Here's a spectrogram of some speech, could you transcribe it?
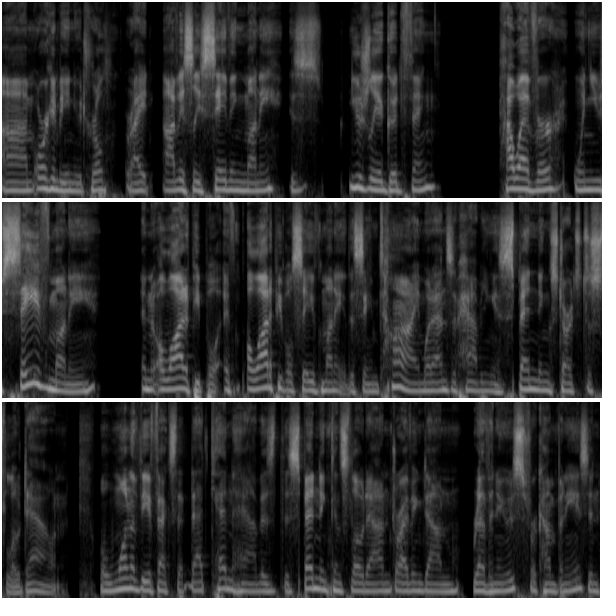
um, or it can be neutral, right? Obviously, saving money is usually a good thing. However, when you save money, and a lot of people if a lot of people save money at the same time what ends up happening is spending starts to slow down. Well one of the effects that that can have is the spending can slow down driving down revenues for companies. And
